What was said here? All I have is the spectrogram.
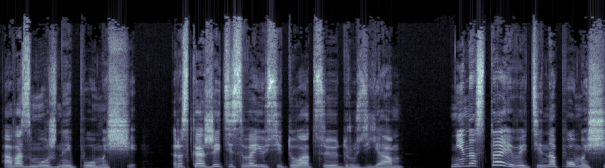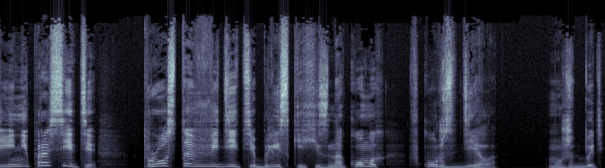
о возможной помощи. Расскажите свою ситуацию друзьям. Не настаивайте на помощи и не просите. Просто введите близких и знакомых в курс дела. Может быть,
